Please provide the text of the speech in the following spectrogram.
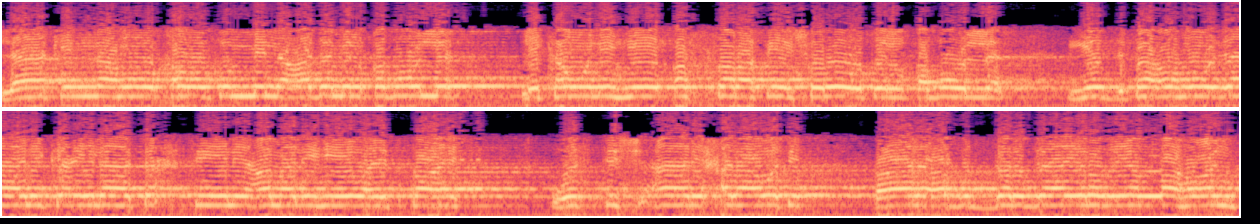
لكنه خوف من عدم القبول لكونه قصر في شروط القبول يدفعه ذلك إلى تحسين عمله وإتقائه واستشعار حلاوته. قال أبو الدرداء رضي الله عنه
